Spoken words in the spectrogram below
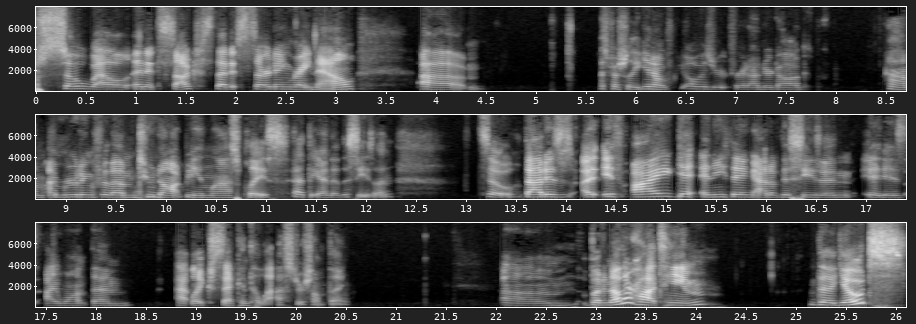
so well and it sucks that it's starting right now um especially you know you always root for an underdog um i'm rooting for them to not be in last place at the end of the season so that is if i get anything out of this season it is i want them at like second to last or something um but another hot team the yotes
